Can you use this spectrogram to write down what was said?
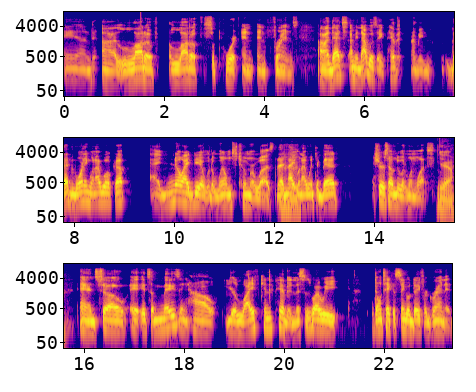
and a lot of a lot of support and and friends. Uh, that's I mean that was a pivot. I mean that morning when I woke up, I had no idea what a Wilms tumor was. That mm-hmm. night when I went to bed, I sure as hell knew what one was. Yeah. And so it, it's amazing how your life can pivot. And this is why we don't take a single day for granted.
